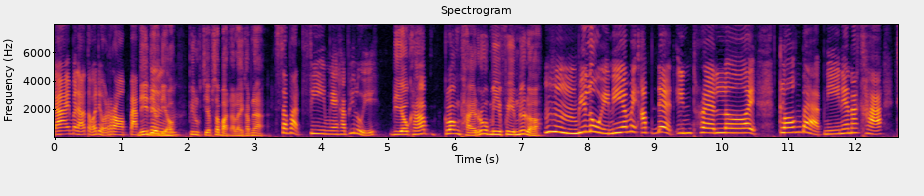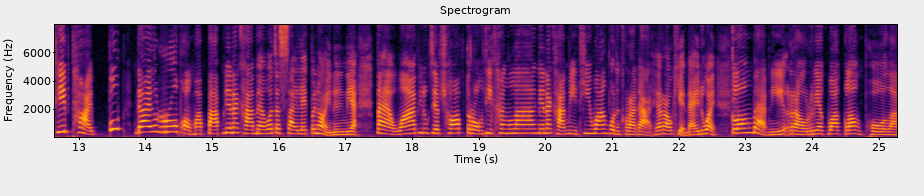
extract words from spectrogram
ได้มาแล้วแต่ว่าเดี๋ยวรอแป๊บนี่เดี๋ยวหเดี๋ยวงพี่ลูกเจี๊ยบสะบัดอะไรครับน่ะสะบัดฟิล์มไงคะพี่หลุย เดี๋ยวครับ กล้องถ่ายรูปมีฟิล์มด้วยเหรอ อืมพี่หลุยเนี่ยไม่อัปเดต in trend เลย กล้องแบบนี้เนี่ยนะคะ ที่ถ่ายปุ๊บ ได้รูปออกมาปั๊บเนี่ยนะคะ แม้ว่าจะไซส์เล็กไปหน่อยนึงเนี่ย แต่ว่าพี่ลูกเจี๊ยบชอบตรงที่ข้างล่างเนี่ยนะคะ มีที่ว่างบนกระดาษให้เราเขียนได้ด้วย กล้องแบบนี้เราเรียกว่ากล้องโพลา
